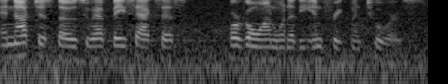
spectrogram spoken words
and not just those who have base access or go on one of the infrequent tours.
